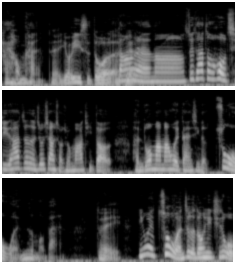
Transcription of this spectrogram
还好看，嗯，对，有意思多了。当然啊，所以他到后期，他真的就像小熊妈提到的，很多妈妈会担心的，作文怎么办？对，因为作文这个东西，其实我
